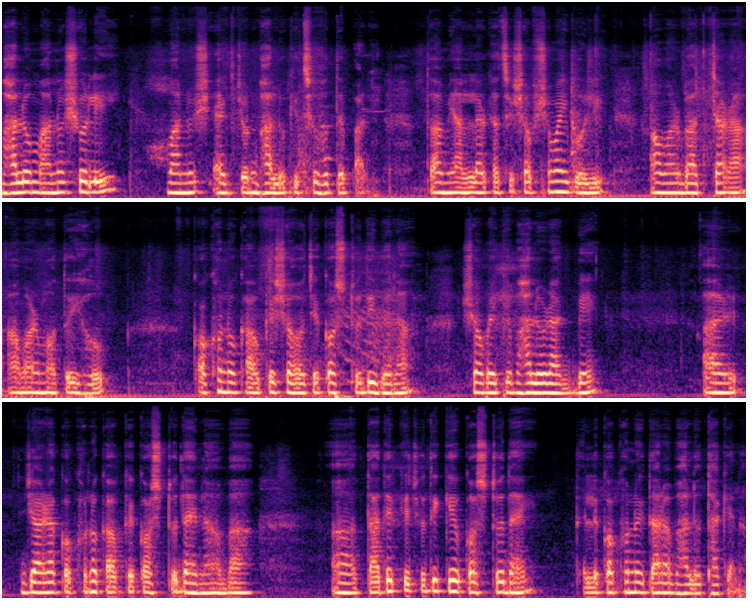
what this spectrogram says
ভালো মানুষ হলেই মানুষ একজন ভালো কিছু হতে পারে। তো আমি আল্লাহর কাছে সবসময় বলি, আমার বাচ্চারা আমার মতোই হোক। কখনো কাউকে সহজে কষ্ট দিবে না। সবাইকে ভালো রাখবে। আর যারা কখনো কাউকে কষ্ট দেয় না বা তাদেরকে যদি কেউ কষ্ট দেয়, তাহলে কখনোই তারা ভালো থাকে না।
